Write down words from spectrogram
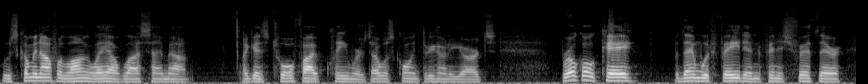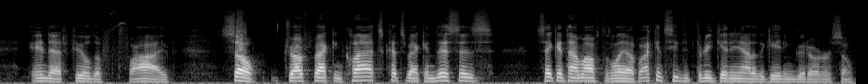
who was coming off a long layoff last time out against 12-5 claimers. That was going 300 yards. Broke okay, but then would fade and finish fifth there in that field of five. So drops back in class, cuts back in distance. Second time off the layoff, I can see the three getting out of the gate in good order. So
